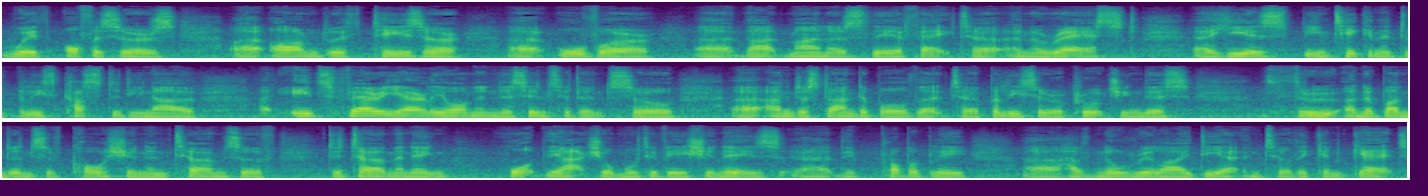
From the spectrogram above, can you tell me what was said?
with officers uh, armed with taser uh, over uh, that man as they effect uh, an arrest. Uh, he has been taken into police custody now. Uh, it's very early on in this incident, so understandable that police are approaching this through an abundance of caution in terms of determining what the actual motivation is. Uh, they probably uh, have no real idea until they can get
